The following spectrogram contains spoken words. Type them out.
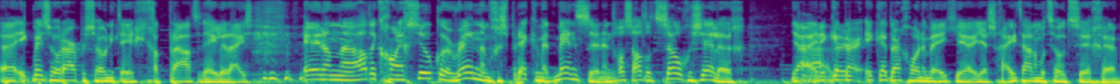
Eh, ik ben zo'n raar persoon die tegen je gaat praten de hele reis. en dan eh, had ik gewoon echt zulke random gesprekken met mensen. En het was altijd zo gezellig. Ja, Ja, en ik heb, daar, ik heb daar gewoon een beetje ja, scheid aan, om het zo te zeggen.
